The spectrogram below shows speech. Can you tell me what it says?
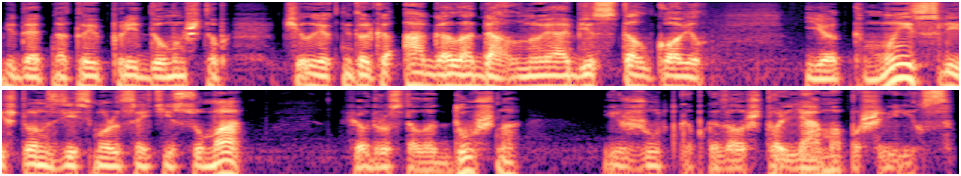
видать, на то и придуман, чтоб человек не только оголодал, но и обестолковил. И от мысли, что он здесь может сойти с ума, Федору стало душно и жутко показалось, что ляма пошевелился.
